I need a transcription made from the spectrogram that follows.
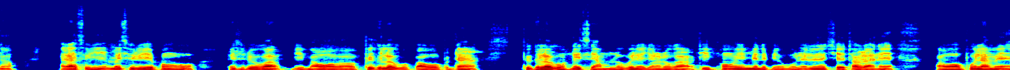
နော်အဲ့ဒါဆိုရင် message ရဲ့ဖုန်းကို message တို့ကဒီ power big clock ကို power button ဒီကလောက်ကိုနှိပ်စရာမလိုဘဲနဲ့ကျွန်တော်တို့ကဒီဖုန်းရင်းမျက်နှာပြင်ကိုလည်းလည်းနှစ်ချက်ထောက်လာနဲ့ပါဝါပွင့်လာမယ်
